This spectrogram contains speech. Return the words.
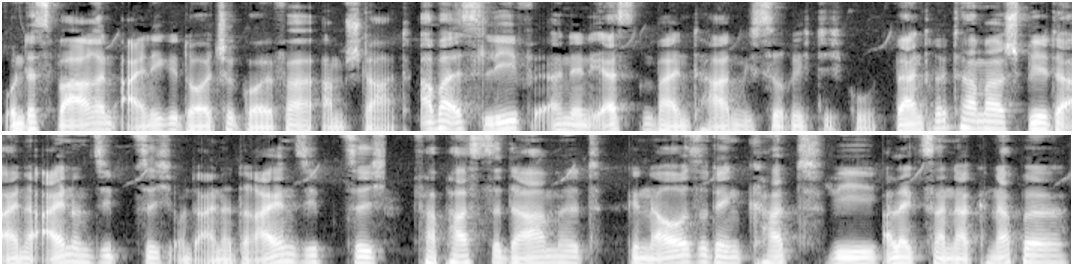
Und es waren einige deutsche Golfer am Start. Aber es lief an den ersten beiden Tagen nicht so richtig gut. Bernd Ritthammer spielte eine 71 und eine 73, verpasste damit genauso den Cut wie Alexander Knappe,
